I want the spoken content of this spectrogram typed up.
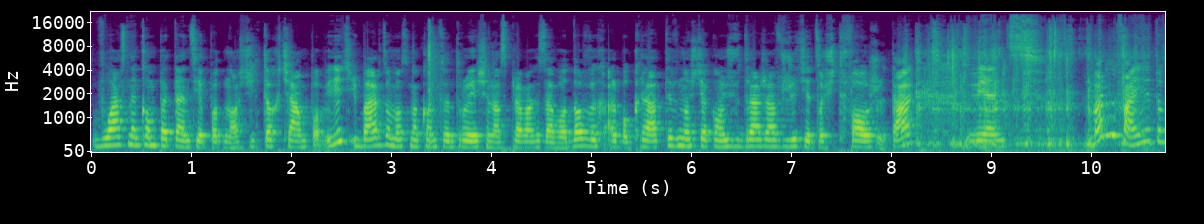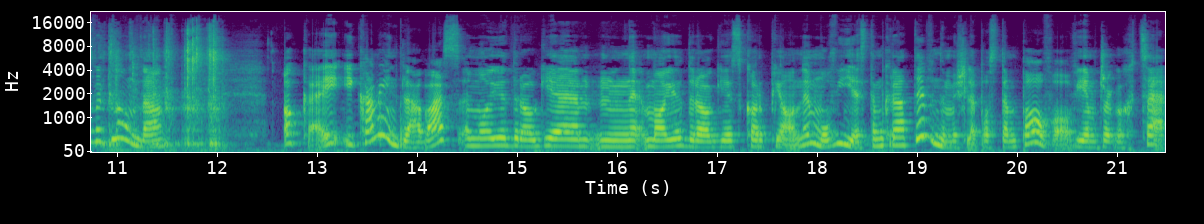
własne kompetencje podnosić, to chciałam powiedzieć i bardzo mocno koncentruje się na sprawach zawodowych albo kreatywność jakąś wdraża w życie, coś tworzy, tak? Więc bardzo fajnie to wygląda. Okej, i kamień dla Was, moje drogie, mm, moje drogie skorpiony, mówi: Jestem kreatywny, myślę postępowo, wiem czego chcę,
